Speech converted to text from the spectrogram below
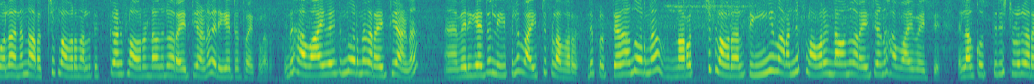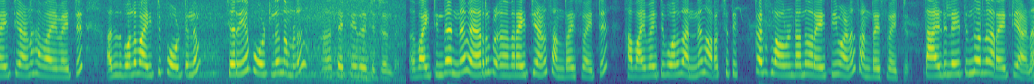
പോലെ തന്നെ നിറച്ച് ഫ്ലവർ നല്ല തിക്കാണ് ഫ്ലവർ ഉണ്ടാകുന്ന ഒരു വെറൈറ്റിയാണ് വെരിഗേറ്റഡ് ട്രൈ കളർ ഇത് ഹവായ് വൈറ്റ് എന്ന് പറഞ്ഞ വെറൈറ്റിയാണ് വെരിഗേറ്റഡ് ലീഫിൽ വൈറ്റ് ഫ്ലവർ ഇത് പ്രത്യേകത എന്ന് പറഞ്ഞാൽ നിറച്ച് ഫ്ലവർ നല്ല തിങ്ങി നിറഞ്ഞ് ഫ്ലവർ ഉണ്ടാകുന്ന വെറൈറ്റിയാണ് ഹവായ് വൈറ്റ് എല്ലാവർക്കും ഒത്തിരി ഇഷ്ടമുള്ള വെറൈറ്റിയാണ് ഹവായ് വൈറ്റ് അത് ഇതുപോലെ വൈറ്റ് പോട്ടിലും ചെറിയ പോട്ടിലും നമ്മൾ സെറ്റ് ചെയ്ത് വെച്ചിട്ടുണ്ട്. വൈറ്റിന്റെ തന്നെ വേറൊരു വെറൈറ്റിയാണ് സൺറൈസ് വൈറ്റ് ഹവായ് വൈറ്റ് പോലെ തന്നെ നിറച്ച് തിക്കായിട്ട് ഫ്ലവർ ഉണ്ടാകുന്ന വെറൈറ്റിയുമാണ് സൺറൈസ് വൈറ്റ് താഴ് ലൈറ്റ് എന്ന് പറഞ്ഞ വെറൈറ്റിയാണ്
